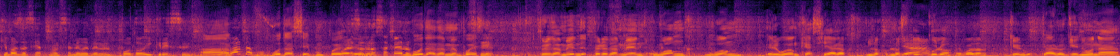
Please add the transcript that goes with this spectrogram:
¿qué pasa si Batman se le mete en el poto y crece, Ah, lo mata, po. puta, sí, pues puede Por eso ser. que lo sacaron. Puta, también puede Sí. ser. Pero también, pero también Wong, Wong, el weón que hacía los, los, los Ya, círculos, el guatón. que, claro, que en una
